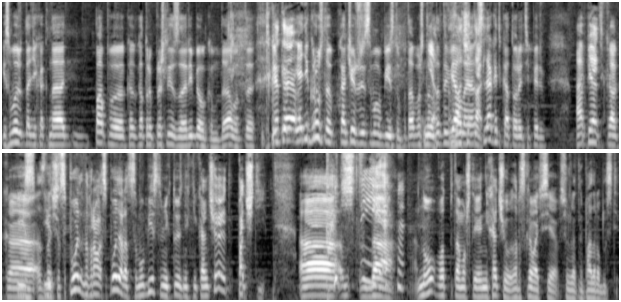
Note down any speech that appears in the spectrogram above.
и смотрят на них как на пап, э, ко- которые пришли за ребенком, да, вот. э, Так и, это- и они грустно кончают жизнь самоубийством, потому что Нет, вот эта вялая значит так. слякоть, которая теперь... Опять как, Из- значит, спойлер, на правах спойлера, самоубийством никто из них не кончает. Почти. А, Почти. Да. Ну, вот потому что я не хочу раскрывать все сюжетные подробности.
